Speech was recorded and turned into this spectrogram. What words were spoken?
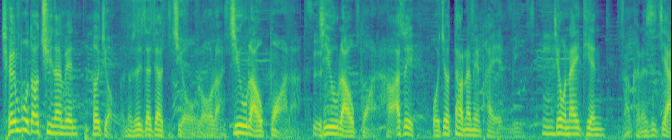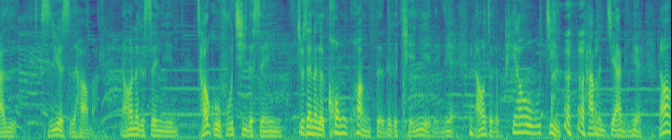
全部都去那边喝酒，所以这叫酒楼了，酒老板了，酒老板了。好啊，所以我就到那边拍 MV。结果那一天啊，可能是假日，十月十号嘛，然后那个声音。炒股夫妻的声音就在那个空旷的那个田野里面，然后整个飘进他们家里面，然后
